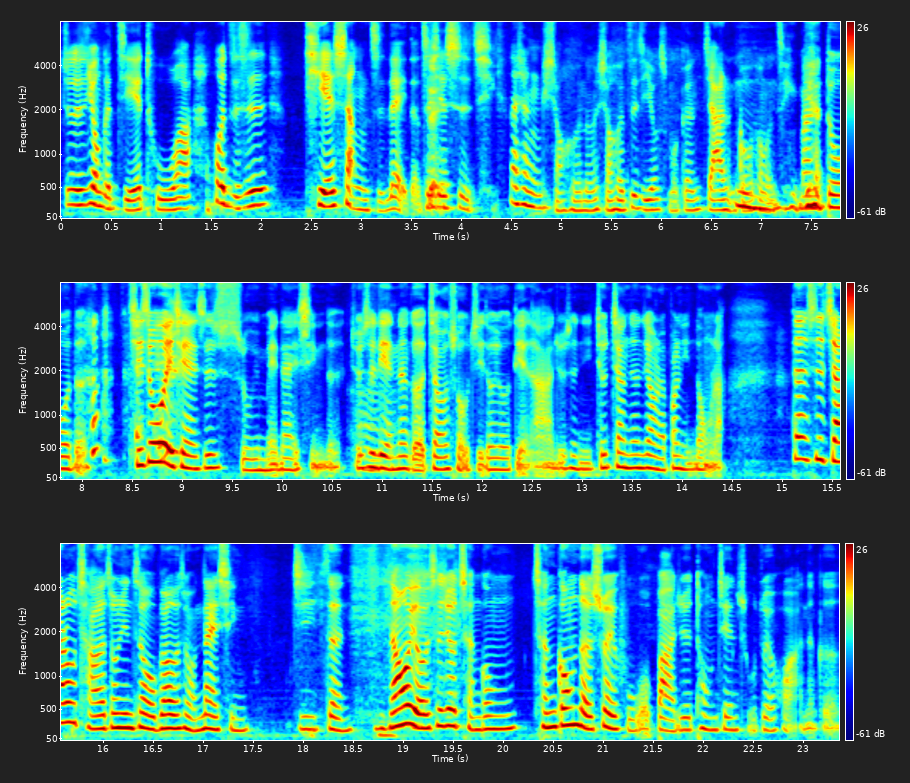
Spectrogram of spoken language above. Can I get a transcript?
就是用个截图啊，或者是。贴上之类的这些事情，那像小何呢？小何自己有什么跟家人沟通的经验？蛮、嗯、多的。其实我以前也是属于没耐心的，就是连那个交手机都有点啊，就是你就这样这样这样来帮你弄了。但是加入查核中心之后，我不知道为什么耐心激增，然后有一次就成功成功的说服我爸，就是通奸除罪化那个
